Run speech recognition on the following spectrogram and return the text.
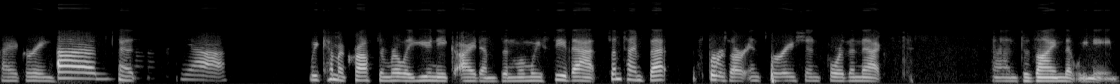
I agree. Um, yeah. We come across some really unique items, and when we see that, sometimes that spurs our inspiration for the next uh, design that we need.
